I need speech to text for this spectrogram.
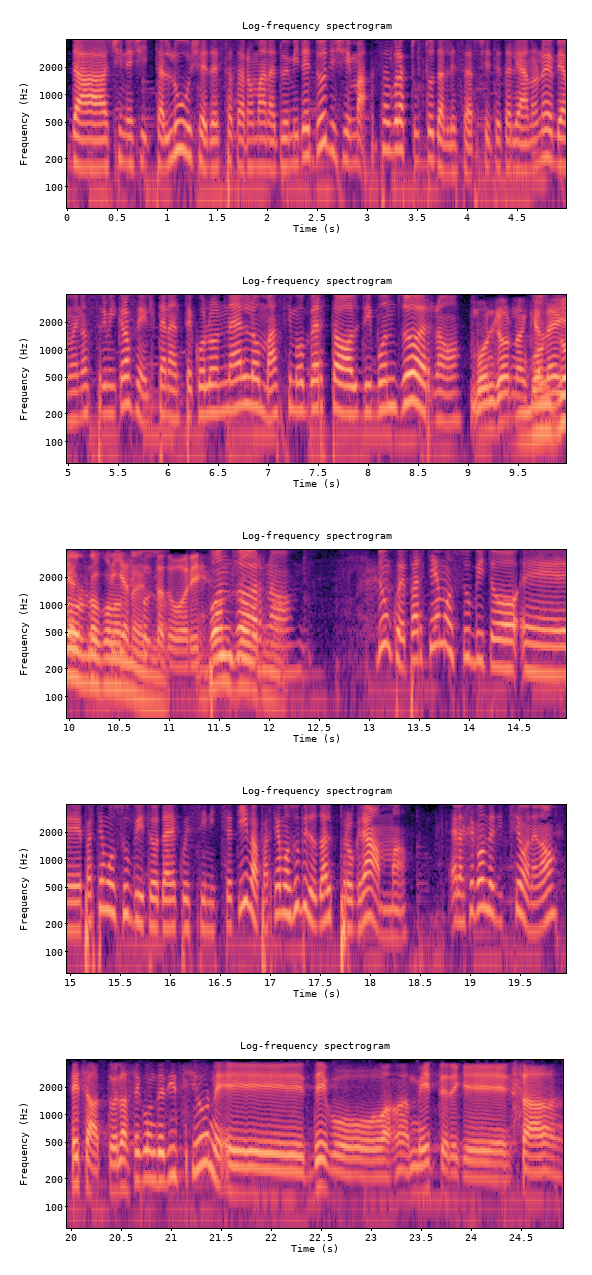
da Cinecittà Luce ed è stata romana 2012, ma soprattutto dall'esercito italiano. Noi abbiamo ai nostri microfoni il tenente colonnello Massimo Bertoldi. Buongiorno. Buongiorno anche Buongiorno, a lei e a tutti colonnello. gli ascoltatori. Buongiorno. Dunque, partiamo subito, eh, partiamo subito da questa iniziativa, partiamo subito dal programma. È la seconda edizione, no? Esatto, è la seconda edizione e devo ammettere che sta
